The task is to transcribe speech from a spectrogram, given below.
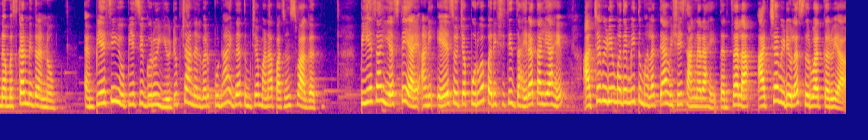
नमस्कार मित्रांनो. M P S C U P S C Guru YouTube चॅनलवर पुन्हा एकदा तुमचे मनापासून स्वागत. P S I S T I आणि ए एस ओच्या पूर्व परीक्षेची जाहिरात आली आहे. आजच्या व्हिडिओमध्ये मी तुम्हाला त्याविषयी सांगणार आहे. तर चला आजच्या व्हिडिओला सुरुवात करूया.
